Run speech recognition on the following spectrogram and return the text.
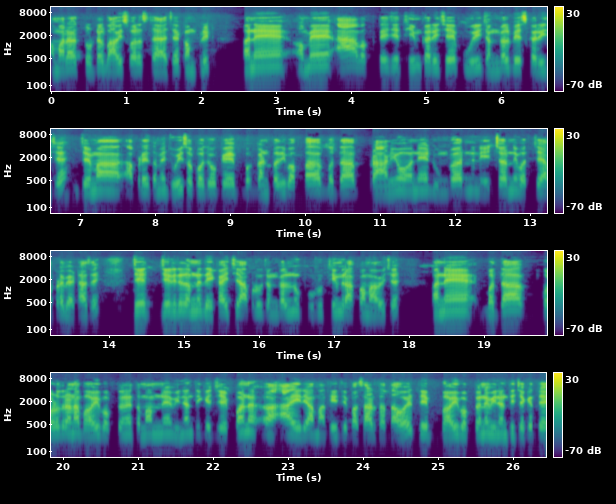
અમારા ટોટલ બાવીસ વર્ષ થયા છે, કમ્પ્લીટ. અને અમે આ વખતે જે થીમ કરી છે પૂરી જંગલ બેઝ કરી છે, જેમાં આપણે તમે જોઈ શકો છો કે ગણપતિ બાપ્પા બધા પ્રાણીઓ અને ડુંગર ને નેચરની વચ્ચે આપણે બેઠા છે. જે જે રીતે તમને દેખાય છે આપણું જંગલનું પૂરું થીમ રાખવામાં આવ્યું છે. અને બધા વડોદરાના ભાવિ ભક્તોને તમામને વિનંતી કે જે પણ આ એરિયામાંથી જે પસાર થતા હોય તે ભાવિ ભક્તોને વિનંતી છે કે તે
